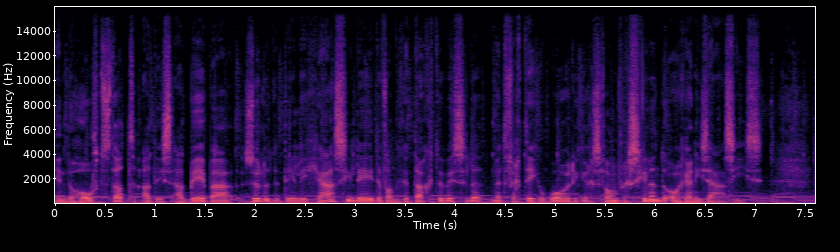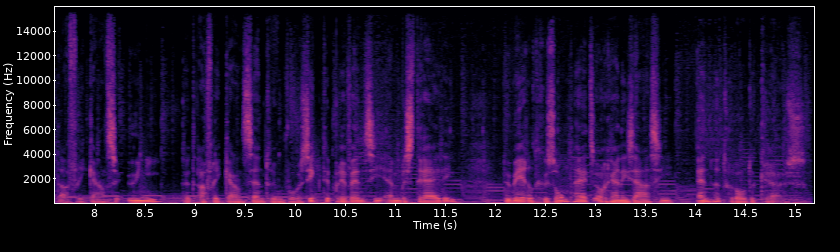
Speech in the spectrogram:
In de hoofdstad Addis Abeba zullen de delegatieleden van gedachten wisselen met vertegenwoordigers van verschillende organisaties. De Afrikaanse Unie, het Afrikaans Centrum voor Ziektepreventie en Bestrijding, de Wereldgezondheidsorganisatie en het Rode Kruis.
